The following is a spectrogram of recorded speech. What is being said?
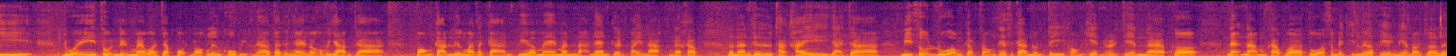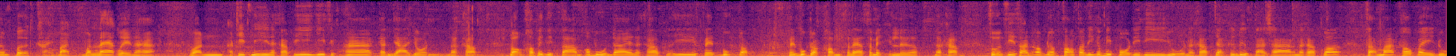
ที่ด้วยส่วนหนึ่งแม้ว่าจะปลดล็อกเรื่องโควิดแล้วแต่ยังไงเราก็พยายามจะป้องกันเรื่องมาตรการเพื่อไม่ให้มันหนาแน่นเกินไปนักนะครับดังนั้นคือถ้าใครอยากจะมีส่วนร่วมกับ 2 เทศกาลดนตรีของเขตเทอร์เจนนะครับก็แนะนำครับว่าตัวสม e ตอินเลิฟเองเนี่ยเราจะเริ่มเปิดขายบัตรวันแรกเลยนะฮะวันอาทิตย์นี้นะครับที่ 25 กันยายนนะครับลองเข้าไปติดตามข้อมูลได้นะครับที่ facebook facebook.com s l a s h อินเลิฟนะครับส่วนซีซั่นออฟเลิฟซองตอนนี้ก็มีโปรดีๆอยู่นะครับจากเครื่องดื่มตาช้างนะครับก็สามารถเข้าไปดู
